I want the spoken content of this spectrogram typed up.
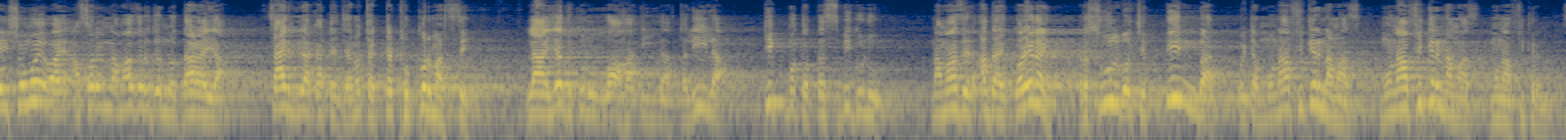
এই সময় হয় আসরের নামাজের জন্য দাঁড়াইয়া চার রাখাতে যেন চারটা ঠক্কর মারছে। ঠিক মতো তসবিগুলো নামাজের আদায় করে নাই। রসুল বলছে, তিনবার। ওইটা মোনাফিকের নামাজ মোনাফিকের নামাজ মোনাফিকের নামাজ।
